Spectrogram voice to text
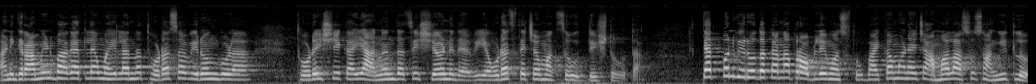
आणि ग्रामीण भागातल्या महिलांना थोडासा विरंगुळा थोडेसे काही आनंदाचे क्षण द्यावे एवढाच त्याच्या मागचा उद्दिष्ट होता. त्यात पण विरोधकांना प्रॉब्लेम असतो. बायका म्हणायच्या आम्हाला असं सांगितलं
